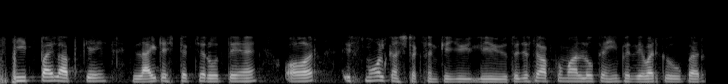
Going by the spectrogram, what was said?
सीट पाइल आपके लाइट स्ट्रक्चर होते हैं और स्मॉल कंस्ट्रक्शन के लिए यूज़ होते हैं जैसे आपको मान लो कहीं पर रिवर के ऊपर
